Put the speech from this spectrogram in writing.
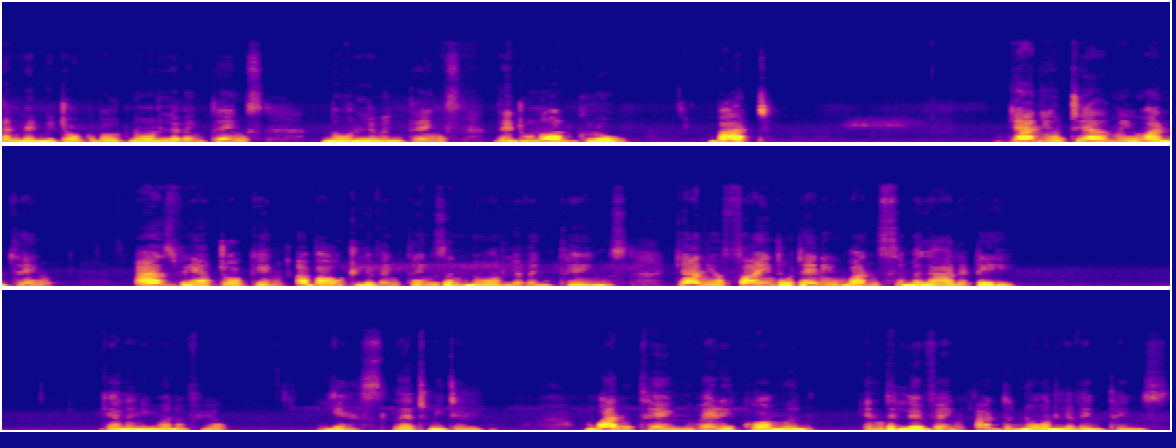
And when we talk about non-living things, non-living things, they do not grow. But can you tell me one thing? As we are talking about living things and non-living things, can you find out any one similarity? Can any one of you? Yes, let me tell you. One thing very common in the living and the non-living things.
